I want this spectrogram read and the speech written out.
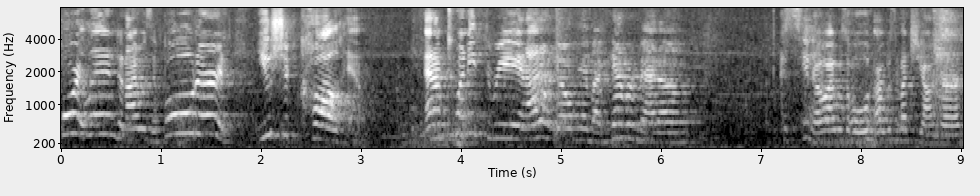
Portland, and I was in Boulder, and you should call him. And I'm 23, and I don't know him, I've never met him, because, you know, I was old, I was much younger.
